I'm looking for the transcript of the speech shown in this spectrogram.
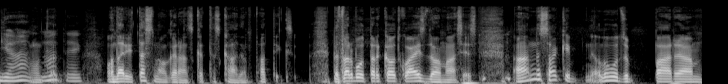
Jā, un noteikti. Tad, un arī tas nav garants, ka tas kādam patiks. Bet varbūt par kaut ko aizdomāsies. Anna, saki, lūdzu, par um,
